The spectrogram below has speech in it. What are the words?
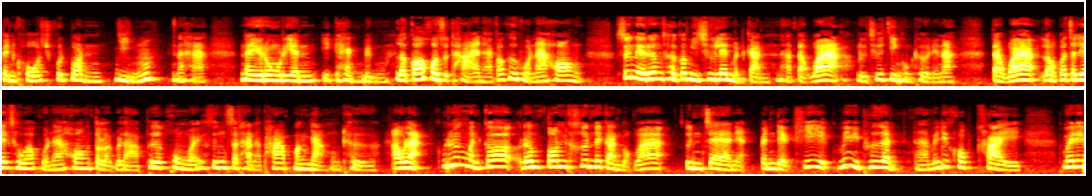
เป็นโค้ชฟุตบอลหญิงนะคะในโรงเรียนอีกแห่งหนึ่ง แล้วก็คนสุดท้ายนะก็คือหัวหน้าห้อง ซึ่งในเรื่องเธอก็มีชื่อเล่นเหมือนกันนะแต่ว่าหรือชื่อจริงของเธอเนี่ยนะแต่ว่าเราก็จะเรียกเธอว่าหัวหน้าห้องตลอดเวลาเพื่อคงไว้ซึ่งสถานภาพบางอย่างของเธอ เอาละเรื่องมันก็เริ่มต้นขึ้นด้วยการบอกว่า อึนแจเนี่ยเป็นเด็กที่ไม่มีเพื่อนนะไม่ได้คบใคร ไม่ได้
